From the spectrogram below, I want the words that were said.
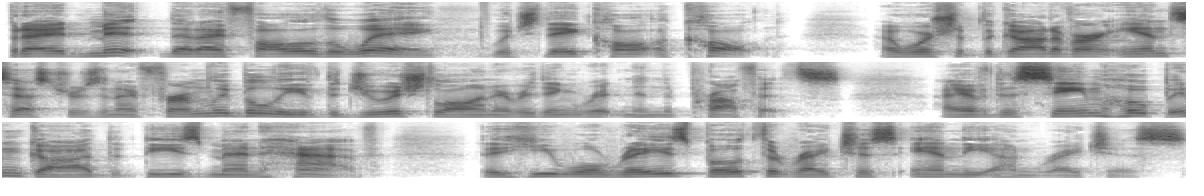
But I admit that I follow the way, which they call a cult. I worship the God of our ancestors, and I firmly believe the Jewish law and everything written in the prophets. I have the same hope in God that these men have, that he will raise both the righteous and the unrighteous.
